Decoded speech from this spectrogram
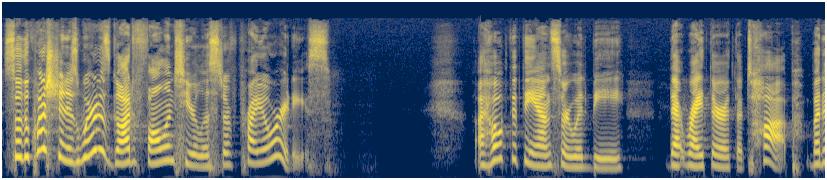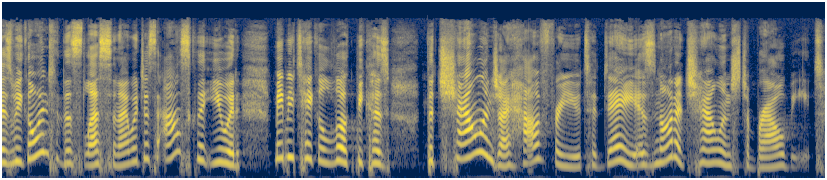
So the question is, where does God fall into your list of priorities? I hope that the answer would be that right there at the top. But as we go into this lesson, I would just ask that you would maybe take a look because the challenge I have for you today is not a challenge to browbeat.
